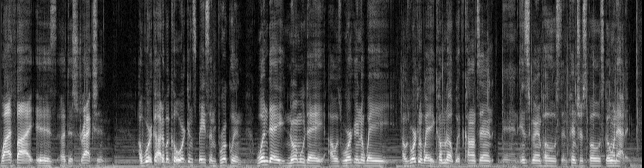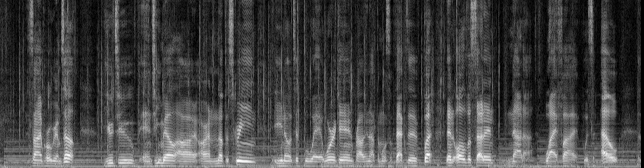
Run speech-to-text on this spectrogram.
Wi Fi is a distraction. I work out of a co working space in Brooklyn. One day, normal day, I was working away. I was working away, coming up with content and Instagram posts and Pinterest posts, going at it. Design programs up, YouTube and Gmail are, are on another screen. You know, typical way of working, probably not the most effective. But then all of a sudden, nada. Wi Fi was out, the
